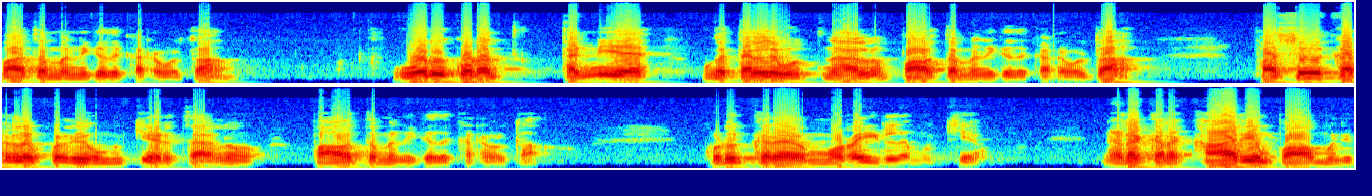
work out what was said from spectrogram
பாவத்தை மன்னிக்கிறது கடவுள் தான் ஒரு குடம் தண்ணிய உங்க தலையில ஊத்தினாலும் பாவத்தை மன்னிக்கிறது கடவுள் தான் பசு கடலுக்குள்ள முக்கியம் எடுத்தாலும் பாவத்தை மன்னிக்கிறது கடவுள் தான் கொடுக்கிற முறையில் முக்கியம். நடக்கிற காரியம் பாவ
